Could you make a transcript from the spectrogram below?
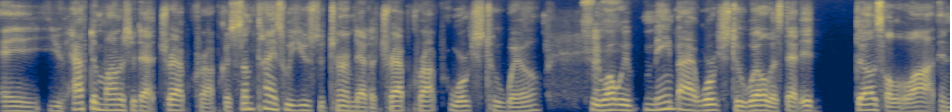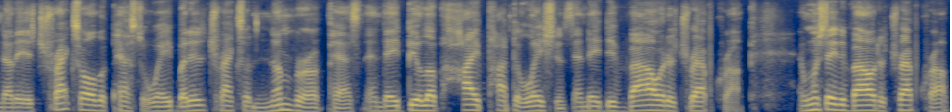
and you have to monitor that trap crop because sometimes we use the term that a trap crop works too well and what we mean by it works too well is that it does a lot in that it attracts all the pests away, but it attracts a number of pests and they build up high populations and they devour the trap crop. And once they devour the trap crop,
